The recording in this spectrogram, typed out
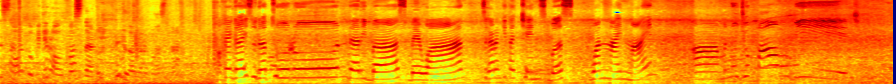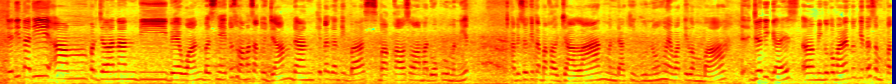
Pesawat gue pikir roller coaster. coaster. Oke guys, sudah turun dari bus B1. Sekarang kita change bus 199 uh, menuju Palm Beach. Jadi tadi um, perjalanan di B1 busnya itu selama satu jam dan kita ganti bus bakal selama 20 menit. Habis itu kita bakal jalan mendaki gunung lewati lembah. Jadi guys, uh, minggu kemarin tuh kita sempat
